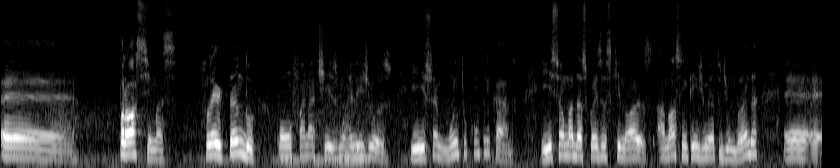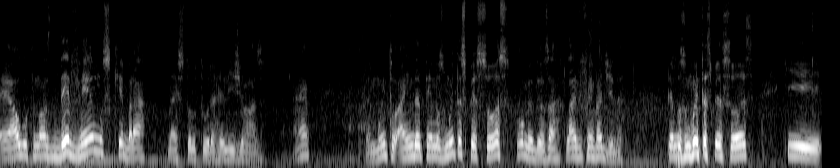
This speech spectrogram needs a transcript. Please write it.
é, próximas, flertando com o fanatismo religioso. E isso é muito complicado. E isso é uma das coisas que nós, a nosso entendimento de Umbanda, é, é, é algo que nós devemos quebrar na estrutura religiosa. Né? É muito, ainda temos muitas pessoas. Oh meu Deus, a live foi invadida. temos muitas pessoas que,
